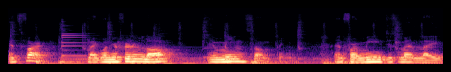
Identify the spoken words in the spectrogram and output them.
it's fine. Like when you're feeling love, it means something. And for me, it just meant like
